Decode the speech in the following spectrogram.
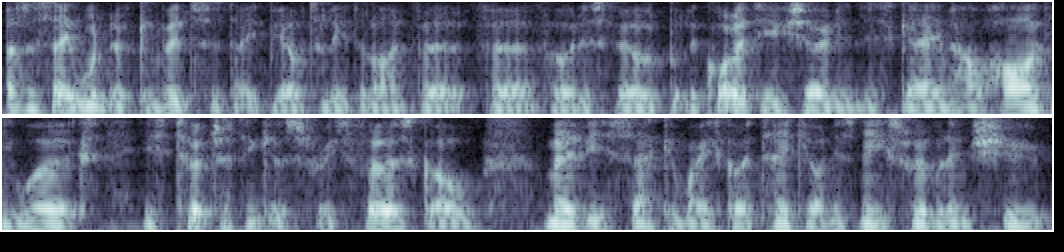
as I say, wouldn't have convinced us that he'd be able to lead the line for, for, for Huddersfield. But the quality he showed in this game, how hard he works, his touch, I think it was for his first goal, maybe his second, where he's got to take it on his knee, swivel and shoot.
